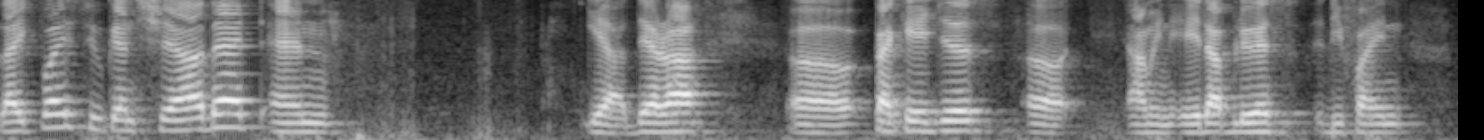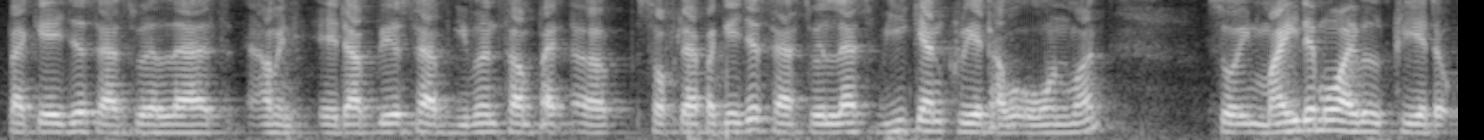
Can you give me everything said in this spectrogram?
likewise, you can share that, and yeah, there are packages. I mean, AWS define packages as well as, I mean, AWS have given some uh, software packages as well as we can create our own one. So in my demo, I will create a,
